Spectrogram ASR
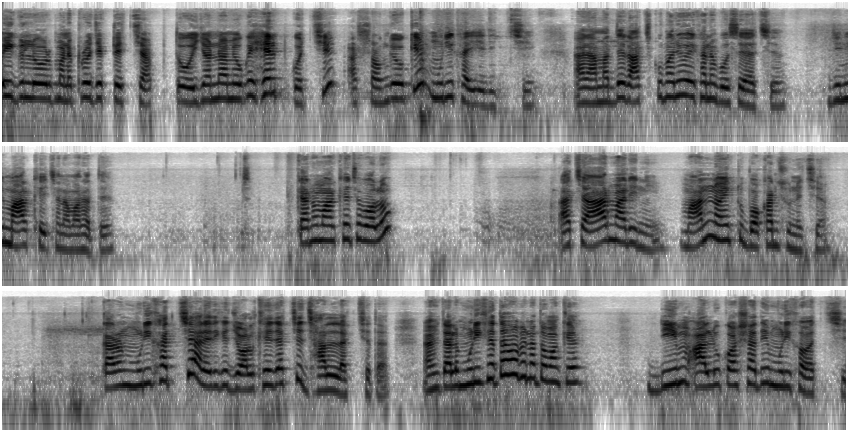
ওইগুলোর মানে প্রজেক্টের চাপ। তো ওই জন্য আমি ওকে হেল্প করছি আর সঙ্গে ওকে মুড়ি খাইয়ে দিচ্ছি। আর আমাদের রাজকুমারীও এখানে বসে আছে, যিনি মার খেয়েছেন আমার হাতে। কেন মার খেয়েছো বলো? আচ্ছা আর মারিনি। মার নয়, একটু বকান শুনেছে। কারণ মুড়ি খাচ্ছে আর এদিকে জল খেয়ে যাচ্ছে, ঝাল লাগছে তার। আমি তাহলে মুড়ি খেতে হবে না তোমাকে? ডিম, আলু, কষা দিয়ে মুড়ি খাওয়াচ্ছি।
